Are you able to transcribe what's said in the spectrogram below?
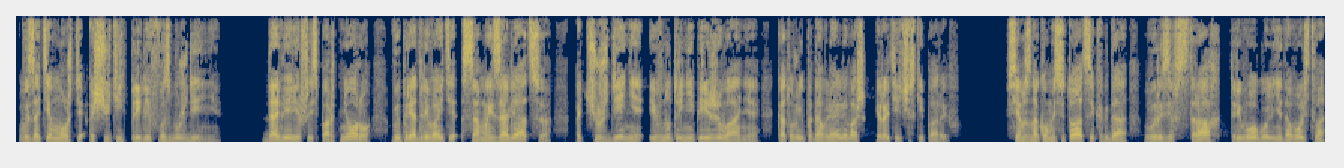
вы затем можете ощутить прилив возбуждения. Доверившись партнеру, вы преодолеваете самоизоляцию, отчуждение и внутренние переживания, которые подавляли ваш эротический порыв. Всем знакомы ситуации, когда, выразив страх, тревогу или недовольство,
